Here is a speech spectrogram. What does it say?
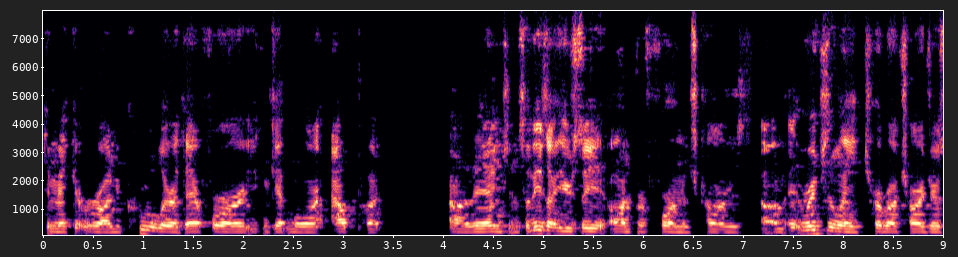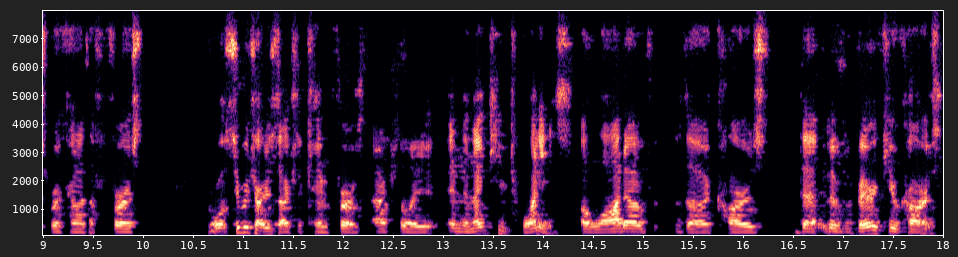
to make it run cooler, therefore you can get more output out of the engine. So these are usually on performance cars. Um, originally, turbochargers were kind of the first. Well, superchargers actually came first. Actually, in the 1920s, a lot of the cars that there were very few cars,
